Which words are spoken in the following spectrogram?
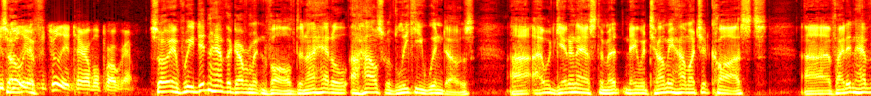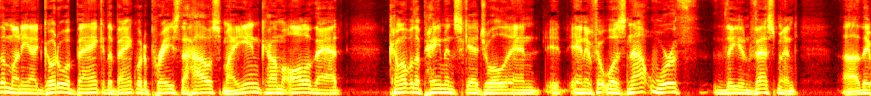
It's so really if, it's really a terrible program. So if we didn't have the government involved and I had a, a house with leaky windows, uh, I would get an estimate and they would tell me how much it costs uh, if I didn't have the money, I'd go to a bank and the bank would appraise the house, my income, all of that, come up with a payment schedule. And, it, and if it was not worth the investment, uh, they,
